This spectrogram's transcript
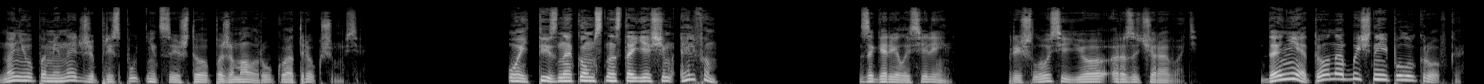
Но не упоминать же при спутнице, что пожимал руку отрекшемуся. «Ой, ты знаком с настоящим эльфом?» Загорелась Элейн. Пришлось ее разочаровать. «Да нет, он обычный полукровка».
